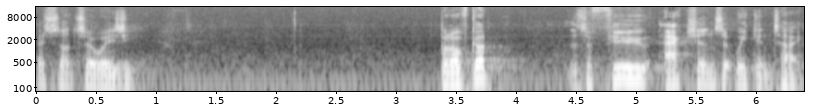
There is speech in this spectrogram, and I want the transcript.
That's not so easy. But I've got there's a few actions that we can take.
